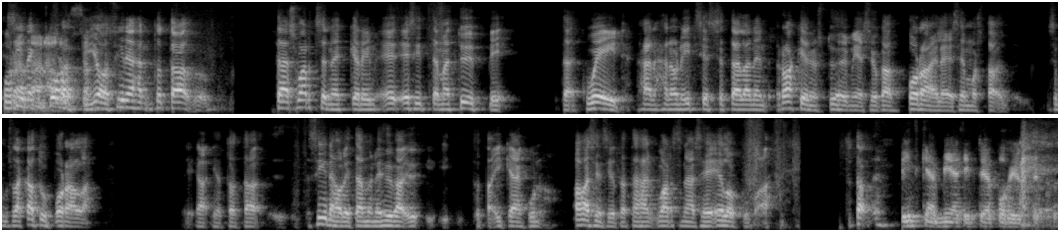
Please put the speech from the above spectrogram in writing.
porataan siinäkin porattiin, joo. Siinähän tota, tämä Schwarzeneggerin e- esittämä tyyppi, tämä Quaid, hän, hän on itse asiassa tällainen rakennustyömies, joka porailee semmoista, semmoisella katuporalla. Ja, ja tota, siinä oli tämmöinen hyvä y, y, tota, ikään kuin aasinsilta tähän varsinaiseen elokuvaan. Tota, Pitkään mietitty ja pohjustettu.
